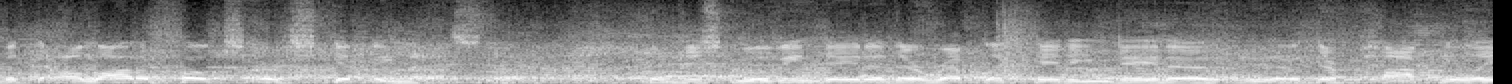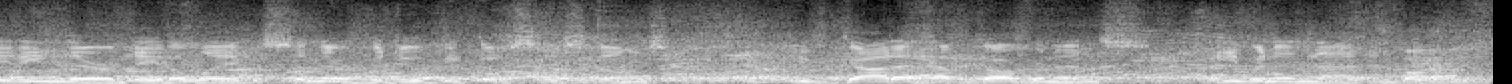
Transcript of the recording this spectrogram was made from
But a lot of folks are skipping that step. They're just moving data, they're replicating data, they're populating their data lakes and their Hadoop ecosystems. You've got to have governance even in that environment.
